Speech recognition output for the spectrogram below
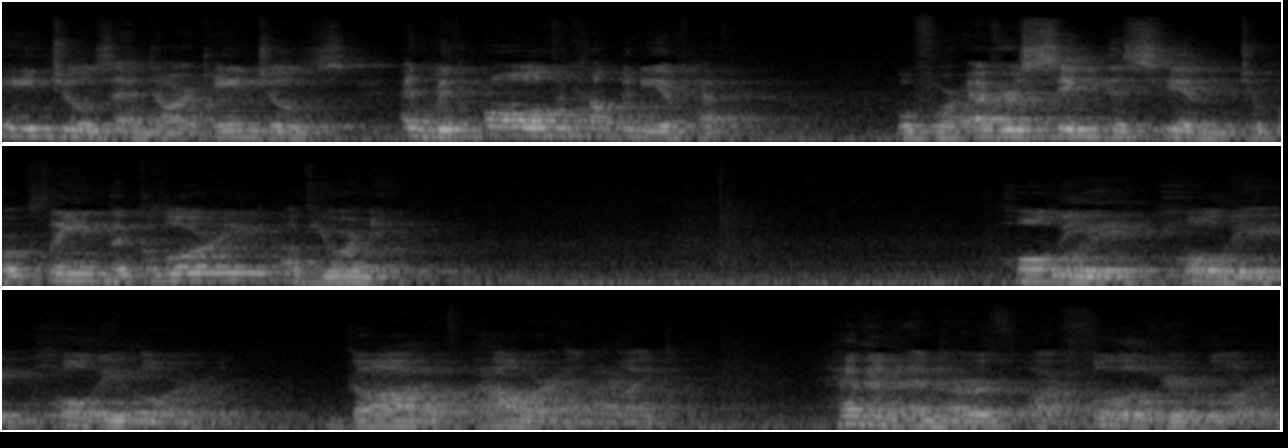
angels and archangels and with all the company of heaven, will forever sing this hymn to proclaim the glory of your name. Holy, holy, holy Lord, God of power and might, heaven and earth are full of your glory.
